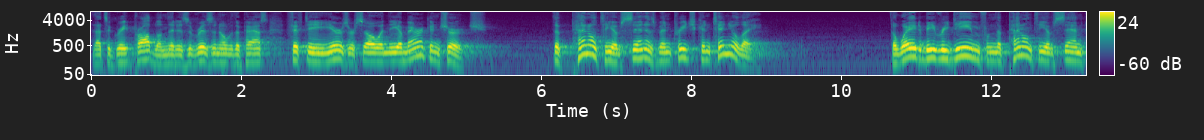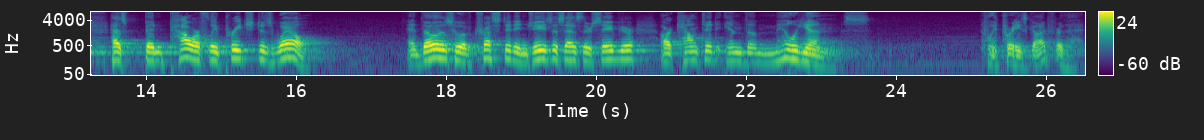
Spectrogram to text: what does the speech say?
That's a great problem that has arisen over the past 50 years or so in the American church. The penalty of sin has been preached continually. The way to be redeemed from the penalty of sin has been powerfully preached as well. And those who have trusted in Jesus as their Savior are counted in the millions. We praise God for that.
